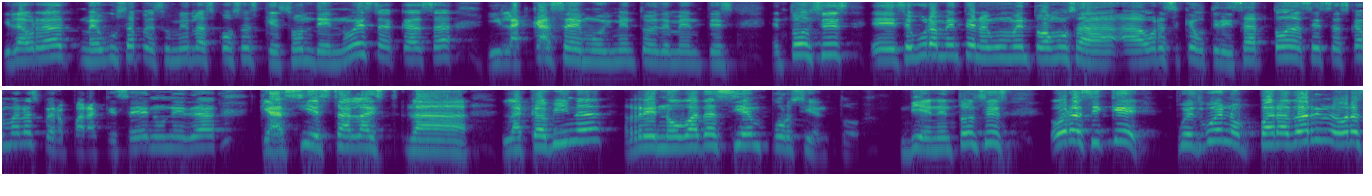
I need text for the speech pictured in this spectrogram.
Y la verdad, me gusta presumir las cosas que son de nuestra casa y la casa de Movimiento de Dementes. Entonces, eh, seguramente en algún momento vamos a, ahora sí que utilizar todas esas cámaras, pero para que se den una idea que así está la, la, la cabina renovada 100%. Bien, entonces, ahora sí que pues bueno, para dar, ahora,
